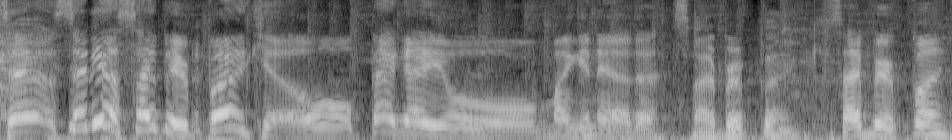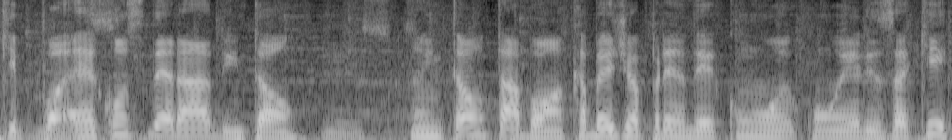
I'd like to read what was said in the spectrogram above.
Se- Seria cyberpunk? Ou pega aí o Magneira. Cyberpunk. Cyberpunk po- é considerado então. Isso. Então tá bom, acabei de aprender com, com eles aqui.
